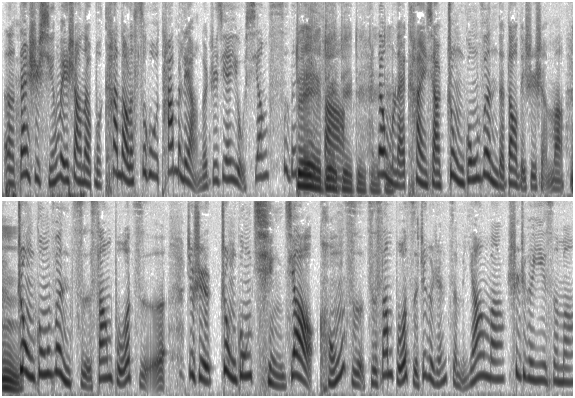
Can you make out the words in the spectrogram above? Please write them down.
呃，但是行为上呢，我看到了，似乎他们两个之间有相似的地方。对对对对对。那我们来看一下仲公问的到底是什么？嗯，仲公问子桑伯子，就是仲公请教孔子，子桑伯子这个人怎么样吗？是这个意思吗？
